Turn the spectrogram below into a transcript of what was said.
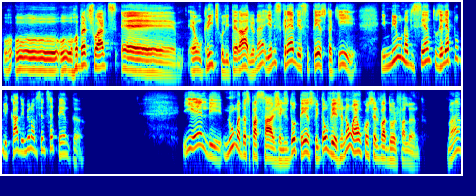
O, o, o, Robert Schwartz é, é um crítico literário, né? E ele escreve esse texto aqui em 1900, ele é publicado em 1970. E ele, numa das passagens do texto, então veja, não é um conservador falando, não é?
